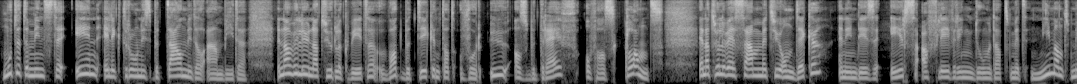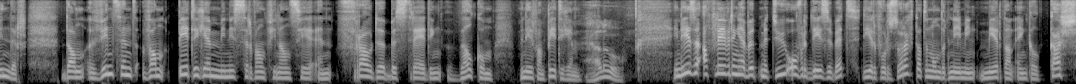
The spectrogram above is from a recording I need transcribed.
moeten tenminste één elektronisch betaalmiddel aanbieden. En dan wil u natuurlijk weten, wat betekent dat voor u als bedrijf of als klant? En dat willen wij samen met u ontdekken. En in deze eerste aflevering doen we dat met niemand minder dan Vincent van Petegem, minister van Financiën en Fraudebestrijding. Welkom, meneer van Petegem. Hallo. In deze aflevering hebben we het met u over deze wet die ervoor zorgt dat een onderneming meer dan enkel cash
